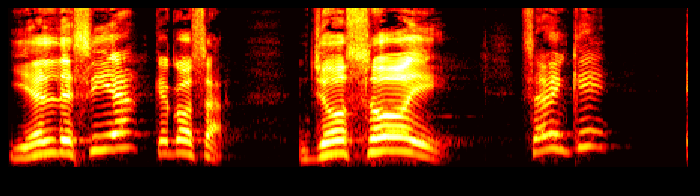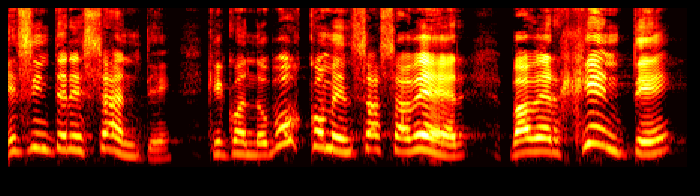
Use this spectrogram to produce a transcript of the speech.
Y él decía, ¿qué cosa? Yo soy. ¿Saben qué? Es interesante que cuando vos comenzás a ver, va a haber gente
